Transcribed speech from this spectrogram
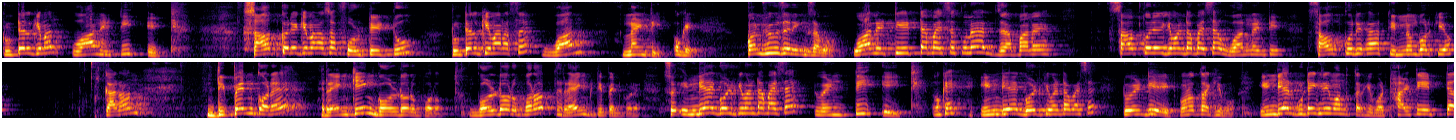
টোটেল কিমান? One eighty eight South Korea কিমান আছে? ফৰ্টি টু টোটেল কিমান আছে? ওৱান নাইণ্টি অ'কে কনফিউজনিং চাব ওৱান এইটি এইটটা পাইছে কোনে? জাপানে। চাউথ কোৰিয়া কিমানটা পাইছে? ওৱান নাইণ্টি চাউথ কোৰিয়া তিনি নম্বৰ কিয়? কাৰণ ডিপেণ্ড কৰে ৰেংকিং গ'ল্ডৰ ওপৰত। গ'ল্ডৰ ওপৰত ৰেংক ডিপেণ্ড কৰে। চ' ইণ্ডিয়াই গ'ল্ড কিমানটা পাইছে? টুৱেণ্টি এইট অ'কে ইণ্ডিয়াই গ'ল্ড কিমানটা পাইছে? টুৱেণ্টি এইট মনত ৰাখিব। ইণ্ডিয়াৰ গোটেইখিনি মনত ৰাখিব। থাৰ্টি এইটটা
